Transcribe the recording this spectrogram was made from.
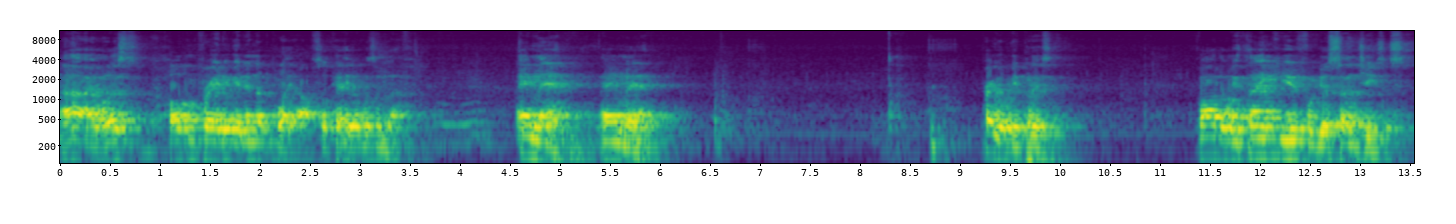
All right, well, let's hope and pray to get into the playoffs, okay? It was enough. Amen. Amen. Pray with me, please. Father, we thank you for your son Jesus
